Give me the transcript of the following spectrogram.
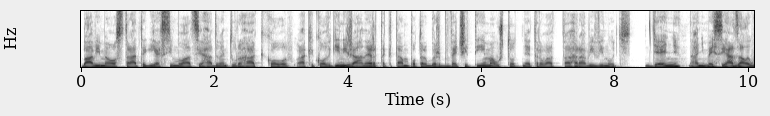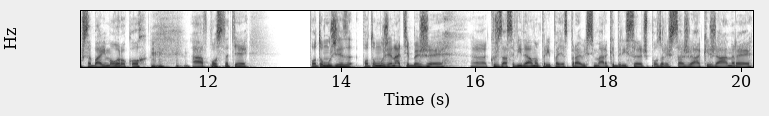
bavíme o stratégiách, simuláciách, adventúrach, akékoľvek, akékoľvek iný žáner, tak tam potrebuješ väčší tým a už to netrvá tá hra vyvinúť deň, ani mesiac, ale už sa bavíme o rokoch. Mm-hmm. A v podstate potom už, je, potom už je na tebe, že akože zase v ideálnom prípade spravíš si market research, pozrieš sa, že aké žánre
